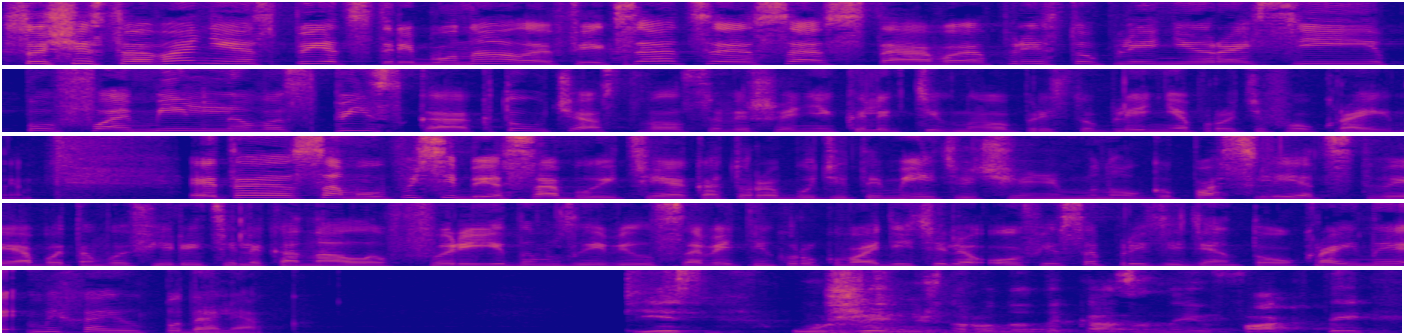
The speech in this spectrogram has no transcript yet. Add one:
Существование спецтрибунала, фиксация состава преступлений России пофамильного списка, кто участвовал в совершении коллективного преступления против Украины. Это само по себе событие, которое будет иметь очень много последствий. Об этом в эфире телеканала Freedom заявил советник руководителя Офиса президента Украины Михаил Подоляк. Есть уже международно доказанные факты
